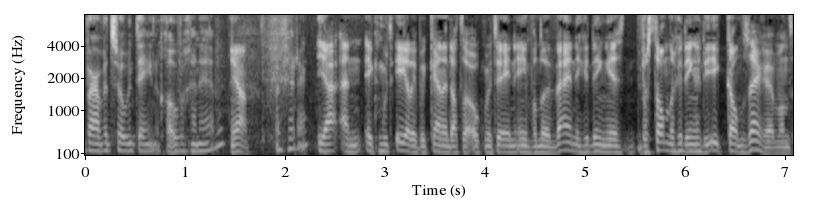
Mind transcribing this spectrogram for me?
waar we het zo meteen nog over gaan hebben. Ja. Ja, en ik moet eerlijk bekennen dat er ook meteen een van de weinige dingen is, verstandige dingen die ik kan zeggen. Want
